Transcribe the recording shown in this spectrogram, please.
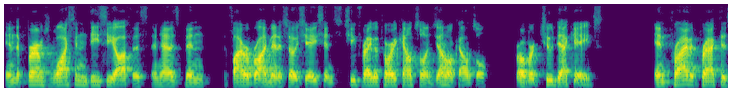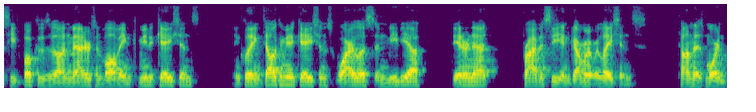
in the firm's Washington, D.C. office and has been the Fiber Broadband Association's Chief Regulatory Counsel and General Counsel for over two decades. In private practice, he focuses on matters involving communications, including telecommunications, wireless and media, the internet, privacy, and government relations. Tom has more than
